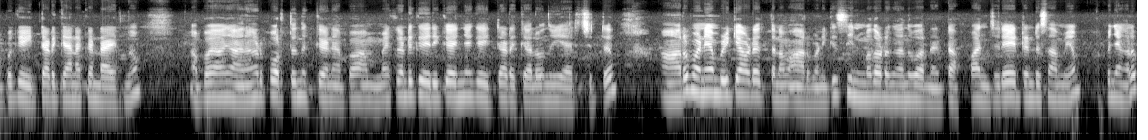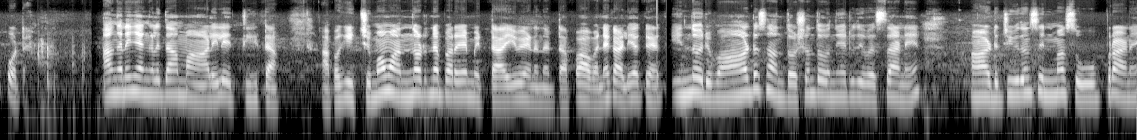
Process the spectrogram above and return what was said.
അപ്പോൾ ഗേറ്റ് അടയ്ക്കാനൊക്കെ ഉണ്ടായിരുന്നു. അപ്പോൾ ഞാനങ്ങോട്ട് പുറത്ത് നിൽക്കുകയാണ് അപ്പോൾ അമ്മയൊക്കെ കണ്ട് കയറി കഴിഞ്ഞാൽ ഗേറ്റ് അടയ്ക്കാമല്ലോ എന്ന് വിചാരിച്ചിട്ട് ആറ് മണിയാകുമ്പോഴേക്കും അവിടെ എത്തണം. ആറ് മണിക്ക് സിനിമ തുടങ്ങുക എന്ന് പറഞ്ഞിട്ടാ അപ്പോൾ അഞ്ചര ആയിട്ടുണ്ട് സമയം. അപ്പോൾ ഞങ്ങൾ പോട്ടെ. അങ്ങനെ ഞങ്ങളിത് ആ മാളിൽ എത്തിയിട്ടാ അപ്പോൾ കിച്ചുമ്മ വന്ന ഉടനെ പറയാം മിഠായി വേണമെന്നിട്ട് അപ്പോൾ അവനെ കളിയാക്കുകയാണ് ഇന്ന് ഒരുപാട് സന്തോഷം തോന്നിയ ഒരു ദിവസമാണ് ആടുജീവിതം സിനിമ സൂപ്പറാണ്.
